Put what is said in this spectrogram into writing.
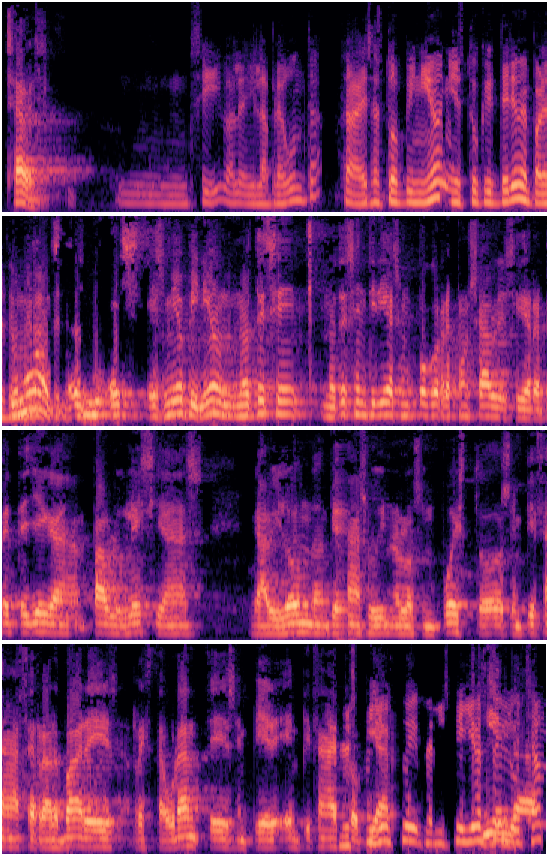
¿Sabes? Mm, sí, vale. ¿Y la pregunta? O sea, esa es tu opinión y es tu criterio, me parece muy es, es, mi opinión. ¿No te, ¿No te sentirías un poco responsable si de repente llega Pablo Iglesias Gabilondo, empiezan a subirnos los impuestos, empiezan a cerrar bares, restaurantes, empiezan a expropiar. Pero es que yo estoy, luchando,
